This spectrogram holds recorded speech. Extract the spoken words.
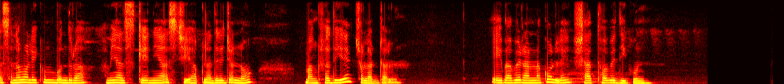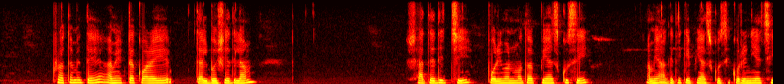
আসসালামু আলাইকুম বন্ধুরা, আমি আজকে নিয়ে আসছি আপনাদের জন্য মাংস দিয়ে ছোলার ডাল। এইভাবে রান্না করলে স্বাদ হবে দ্বিগুণ। প্রথমেতে আমি একটা কড়াইয়ে তেল বসিয়ে দিলাম। সাথে দিচ্ছি পরিমাণ মতো পেঁয়াজ কুচি। আমি আগে থেকে পেঁয়াজ কুচি করে নিয়েছি।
